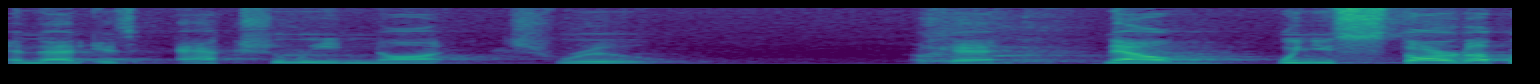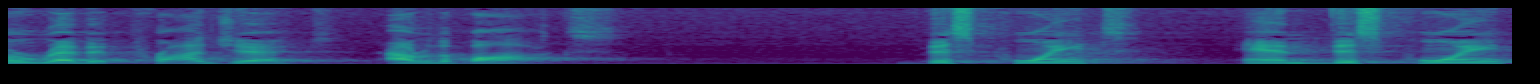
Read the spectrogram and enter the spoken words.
And that is actually not true. Okay? Now, when you start up a Revit project out of the box, this point and this point,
